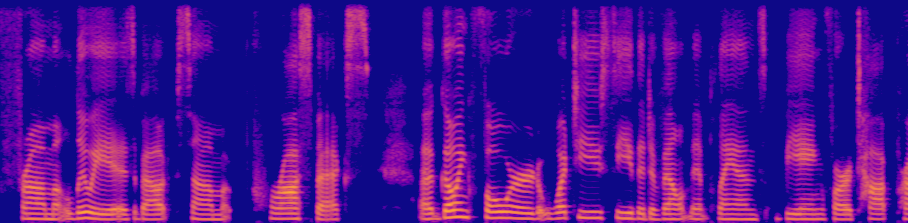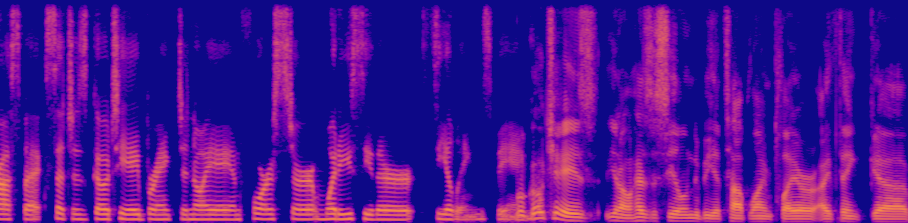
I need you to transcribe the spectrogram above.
from Louis is about some prospects. Uh, going forward, what do you see the development plans being for our top prospects such as Gauthier, Brink, Desnoyers, and Foerster, and what do you see their ceilings being? Well, being? Gauthier is you know, has a ceiling to be a top line player. I think, uh,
